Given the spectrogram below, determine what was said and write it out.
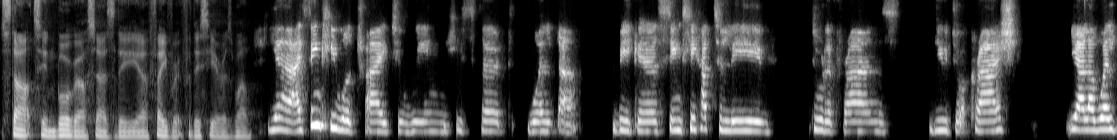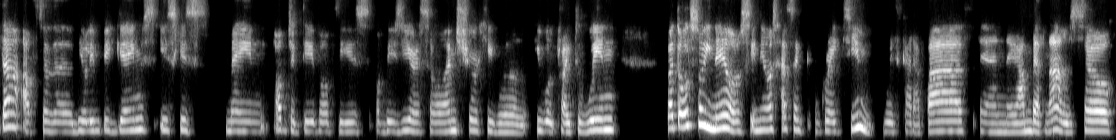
starts in Burgos as the uh, favourite for this year as well. Yeah, I think he will try to win his third Vuelta because since he had to leave Tour de France due to a crash, yeah, La Vuelta after the, the Olympic Games is his main objective of this of this year. So I'm sure he will he will try to win. But also Ineos. Ineos has a great team with Carapaz and Egan Bernal. So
